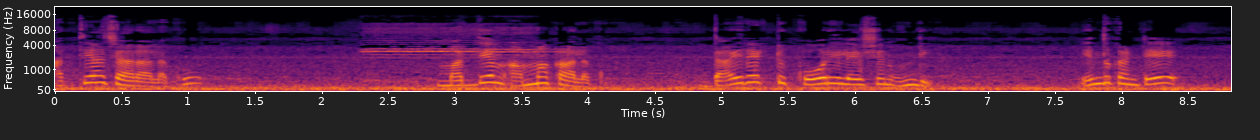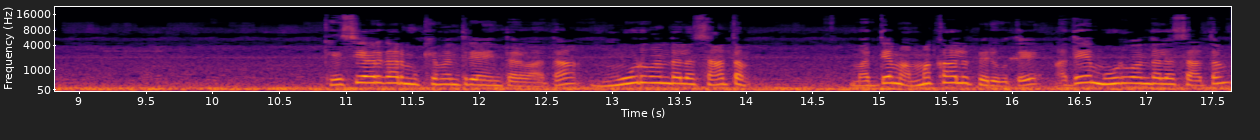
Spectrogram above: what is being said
అత్యాచారాలకు మద్యం అమ్మకాలకు డైరెక్ట్ కోరిలేషన్ ఉంది. ఎందుకంటే కేసీఆర్ గారు ముఖ్యమంత్రి అయిన తర్వాత మూడు వందల శాతం మద్యం అమ్మకాలు పెరిగితే అదే మూడు వందల శాతం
